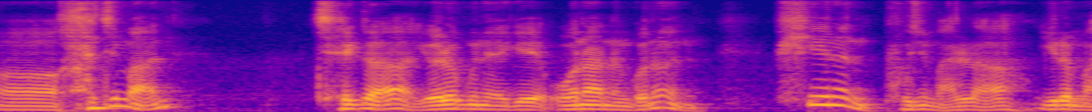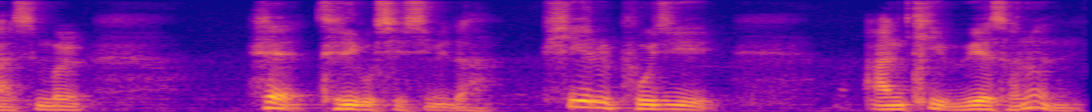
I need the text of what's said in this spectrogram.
어, 하지만 제가 여러분에게 원하는 거는 피해는 보지 말라 이런 말씀을 해 드리고 싶습니다. 피해를 보지 않기 위해서는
